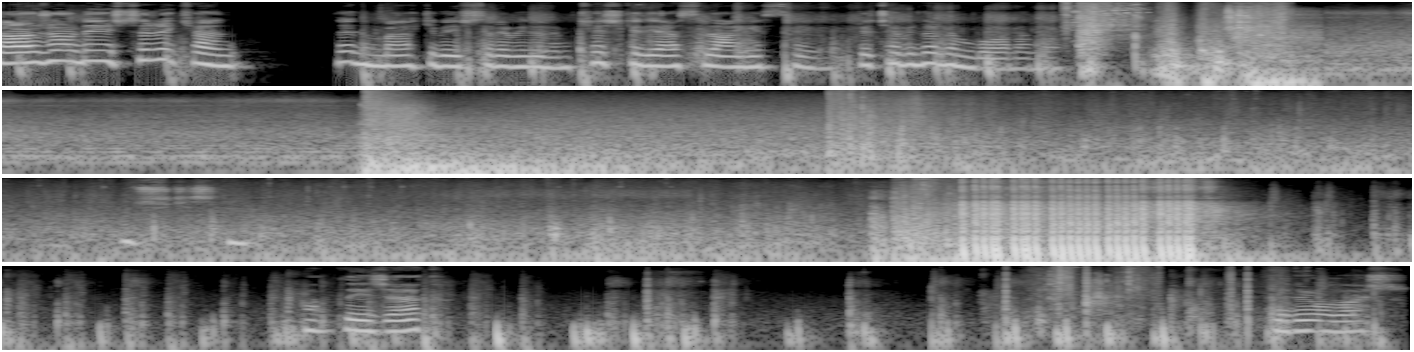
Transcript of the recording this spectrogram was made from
Şarjör değiştirirken dedim belki değiştirebilirim. Keşke diğer silah geçseydim. Geçebilirdim bu arada. Üç. Atlayacak. Geliyorlar.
